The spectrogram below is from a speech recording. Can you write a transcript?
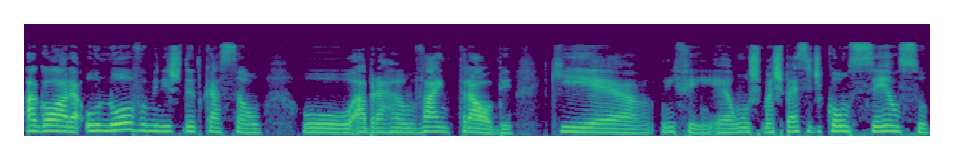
Agora, o novo ministro da Educação, o Abraham Weintraub, que é, enfim, é um, uma espécie de consenso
